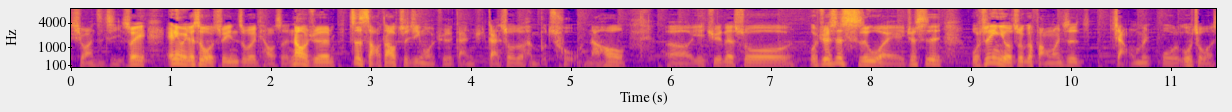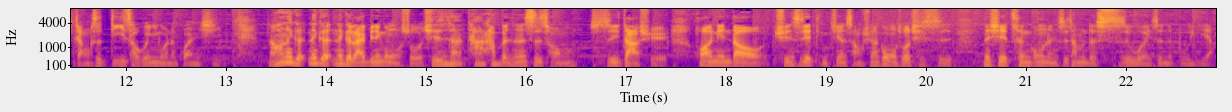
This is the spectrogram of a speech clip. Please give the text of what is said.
喜欢自己，所以 anyway 就是我最近做一调整。那我觉得至少到最近，我觉得感感受都很不错。然后呃，也觉得说，我觉得是思维，就是我最近有做个访问，就是讲我们我我所讲的是低潮跟英文的关系。然后那个那个那个来宾跟我说，其实他他他本身是从私立大学后来念到全世界顶尖的商学，他跟我说，其实那些成功人士他们的思维真的不一样。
